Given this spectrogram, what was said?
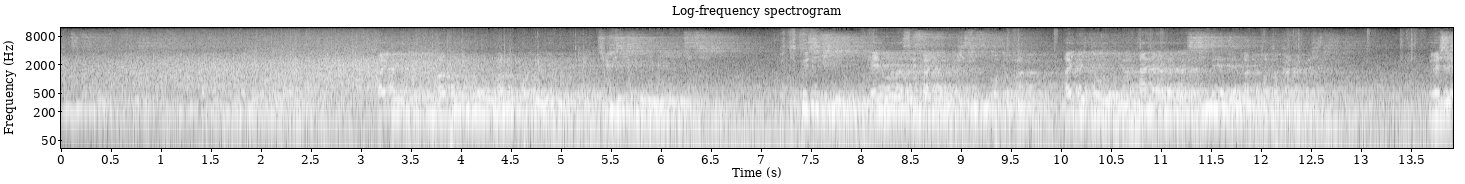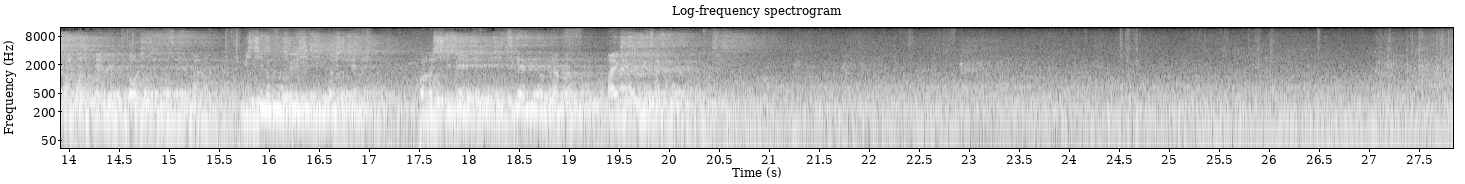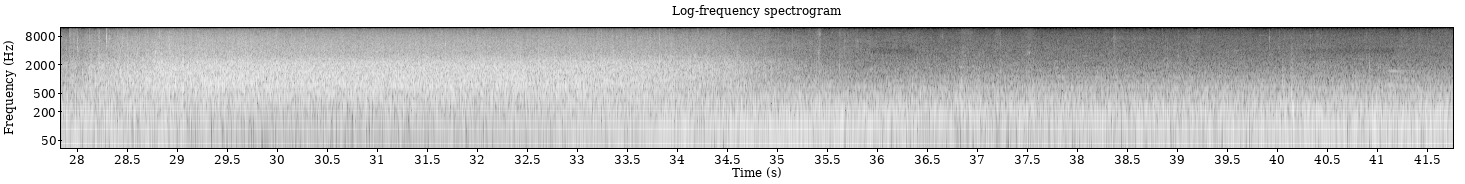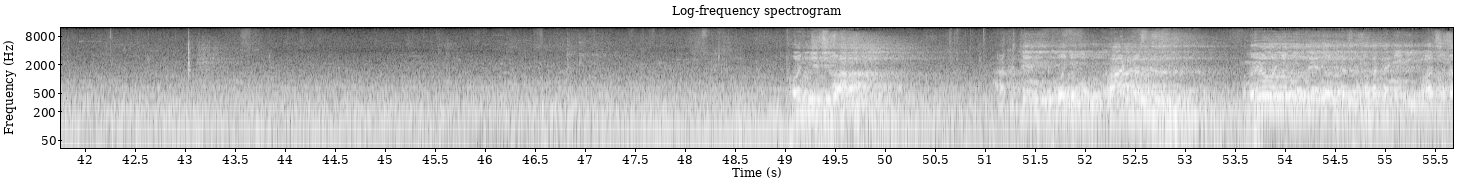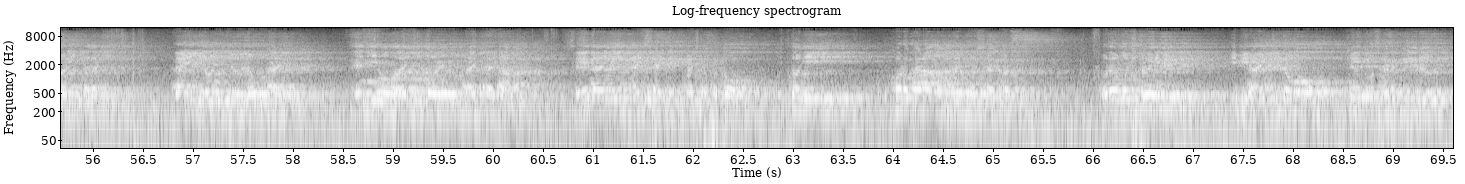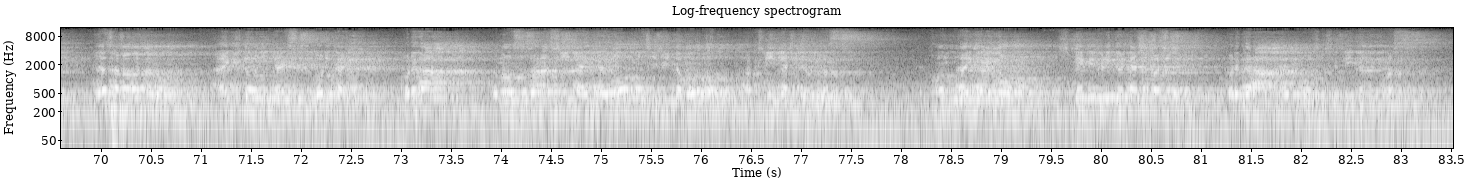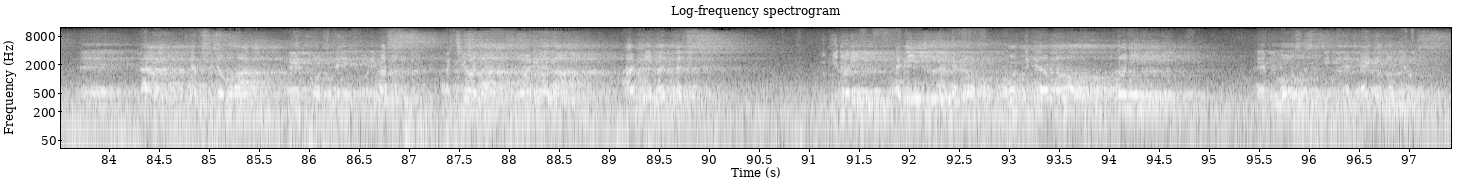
相手の魔法の魔の子によって中心に位置し美しい。平和な世界を築くことが合気道に与えられた使命であると説かれました上島モンテル同志先生は道の中心としてこの使命の実現のため邁進されております本日は悪天候にも変わりませずこのように大勢の皆様方にお集まりいただき第44回全日本合気道演舞大会が盛大に開催できましたことを本当に心から御礼申し上げます。これもひとえに日々合気道を稽古されている皆様方の合気道に対するご理解これがこの素晴らしい大会を導いたものと確信いたしております。本大会の締めくくりといたしましてこれから演舞をさせていただきます、えー、普段私どもは稽古をしております。立ち技座り技半身半立ち浮き取り他人数だけと基本的なものを本当に演舞をさせていただきたいと思います。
